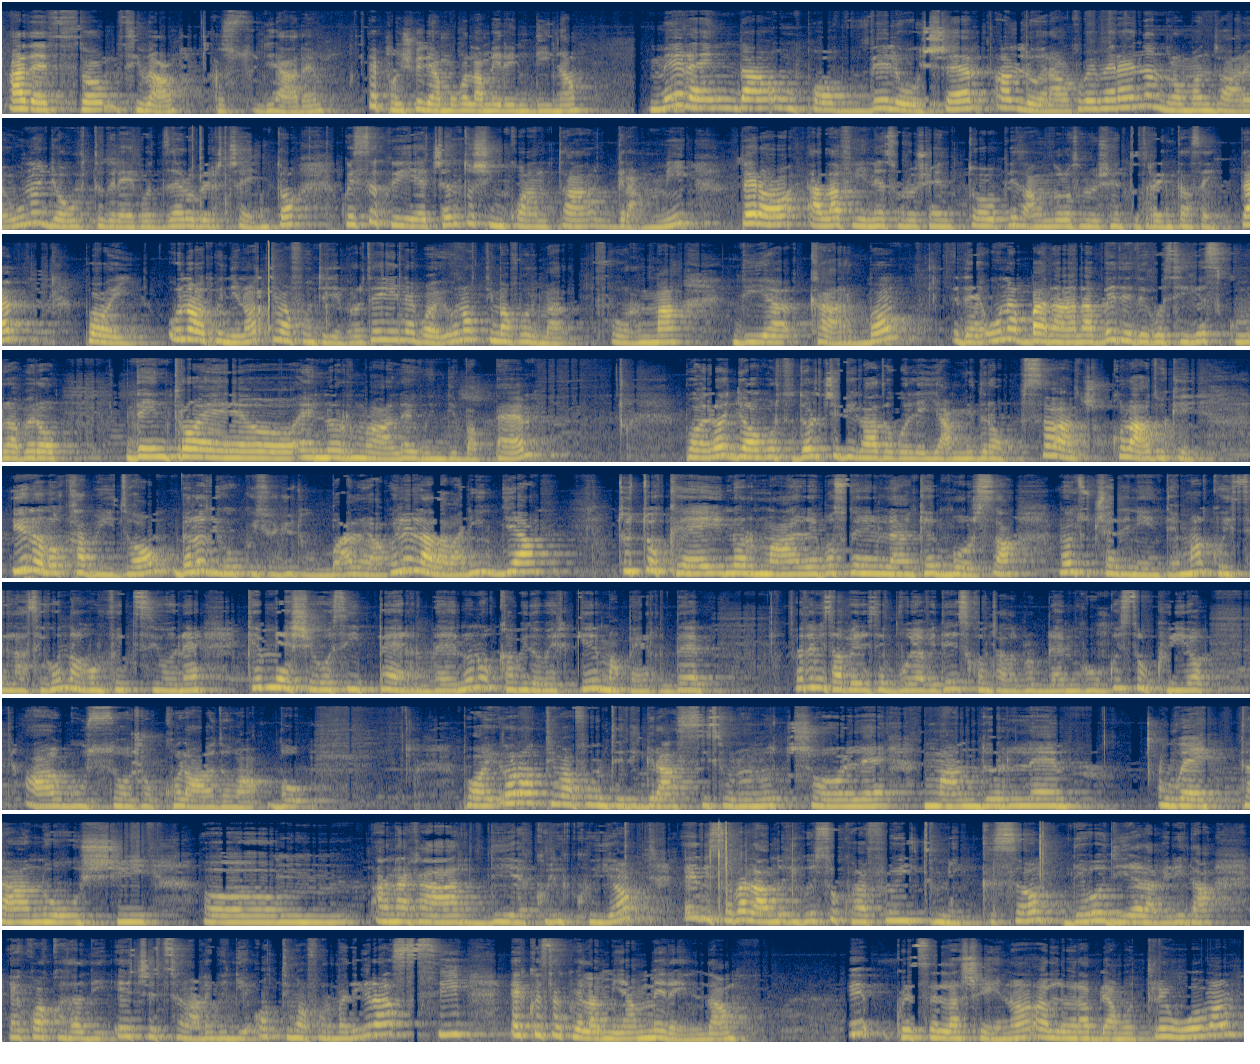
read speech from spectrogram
Adesso si va a studiare e poi ci vediamo con la merendina. Merenda un po' veloce. Allora come merenda andrò a mangiare uno yogurt greco 0% questo qui è 150 grammi però alla fine sono 100 pesandolo sono 137 poi uno, quindi un'ottima fonte di proteine poi un'ottima forma, forma di carbo ed è una banana, vedete così che scura però dentro è, è normale, quindi vabbè. Poi lo yogurt dolcificato con le Yummy Drops al cioccolato che io non ho capito, ve lo dico qui su YouTube. Allora, quella è la vaniglia, tutto ok, normale, posso tenerla anche in borsa, non succede niente, ma questa è la seconda confezione che mi esce così, perde, non ho capito perché, ma perde. Fatemi sapere se voi avete riscontrato problemi con questo qui a gusto cioccolato, ma boh. Poi un'ottima fonte di grassi sono nocciole, mandorle, uvetta, noci, um, anacardi, eccoli qui, oh. e vi sto parlando di questo qua fruit mix, devo dire la verità, è qualcosa di eccezionale, quindi ottima forma di grassi. E questa qui è la mia merenda. E questa è la cena, allora abbiamo tre uova,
